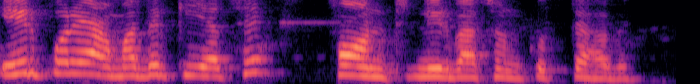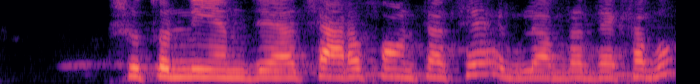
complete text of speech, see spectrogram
এরপরে আমাদের কি আছে? ফন্ট নির্বাচন করতে হবে। সুতোর নিয়ম যে আছে, আরও ফন্ট আছে, এগুলো আমরা দেখাবো।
